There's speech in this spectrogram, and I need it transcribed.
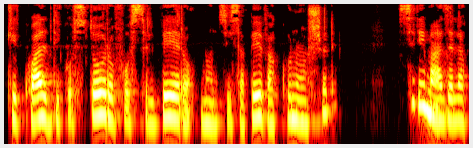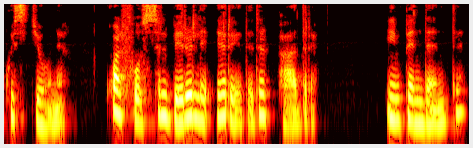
che qual di costoro fosse il vero non si sapeva conoscere, si rimase la quistione qual fosse il vero erede del padre, impendente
